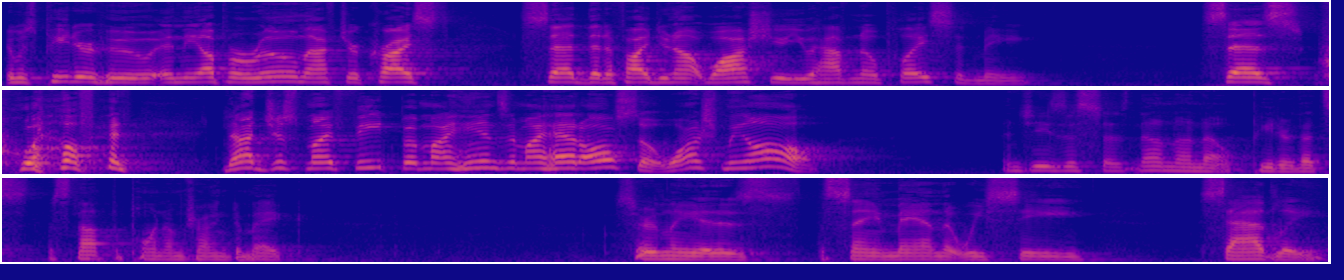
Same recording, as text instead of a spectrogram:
It was Peter who, in the upper room, after Christ said that if I do not wash you, you have no place in me, says, Well, then, not just my feet, but my hands and my head also. Wash me all. And Jesus says, No, no, no, Peter, that's, that's not the point I'm trying to make. Certainly, it is the same man that we see, sadly,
